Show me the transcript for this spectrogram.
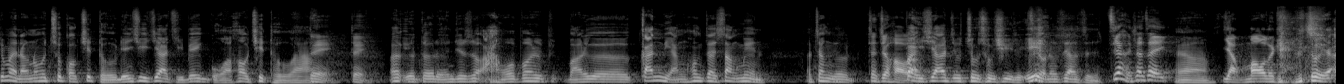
现在人拢要出国佚佗，连续假期被外号佚佗啊。对对。啊，有的人就说啊，我帮你把那个干粮放在上面，啊，这样就这样就好了，拜一下就就出去了。也有人这样子，这样很像在养猫的感觉。对啊，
